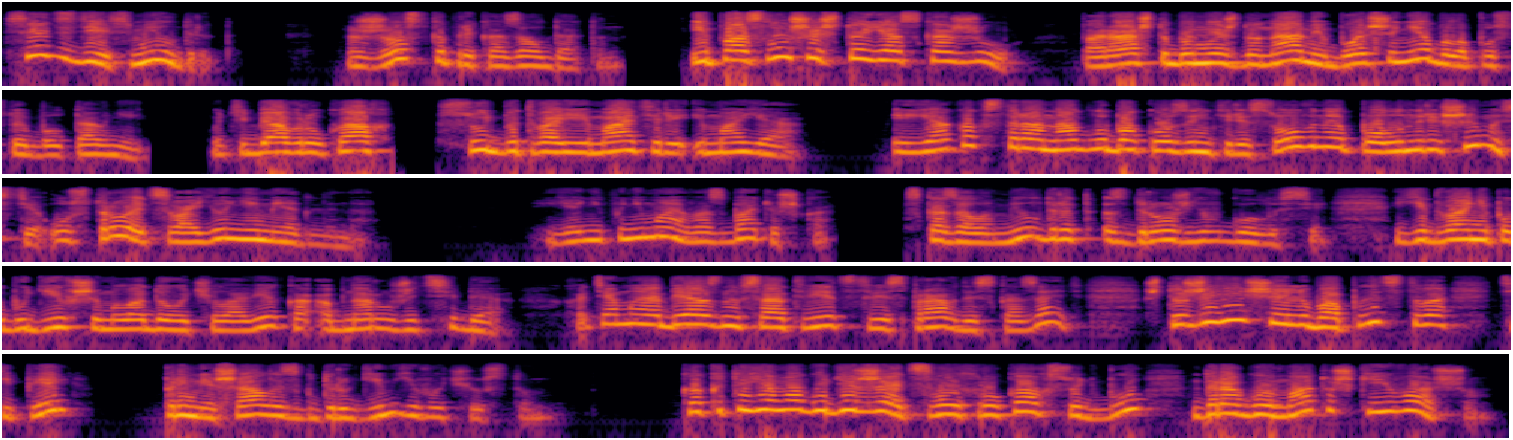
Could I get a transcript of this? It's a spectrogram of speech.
«Сядь здесь, Милдред», — жестко приказал Даттон, — «и послушай, что я скажу. Пора, чтобы между нами больше не было пустой болтовни. У тебя в руках судьбы твоей матери и моя, и я, как сторона глубоко заинтересованная, полон решимости устроить свою немедленно». «Я не понимаю вас, батюшка», — сказала Милдред с дрожью в голосе, едва не побудивший молодого человека обнаружить себя, хотя мы обязаны в соответствии с правдой сказать, что живейшее любопытство теперь примешалось к другим его чувствам. «Как это я могу держать в своих руках судьбу дорогой матушки и вашу?»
